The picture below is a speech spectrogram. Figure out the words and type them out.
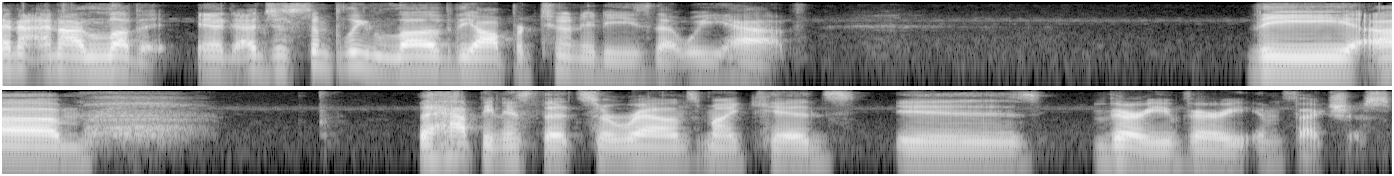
and and I love it. And I just simply love the opportunities that we have. The um, the happiness that surrounds my kids is very, very infectious.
